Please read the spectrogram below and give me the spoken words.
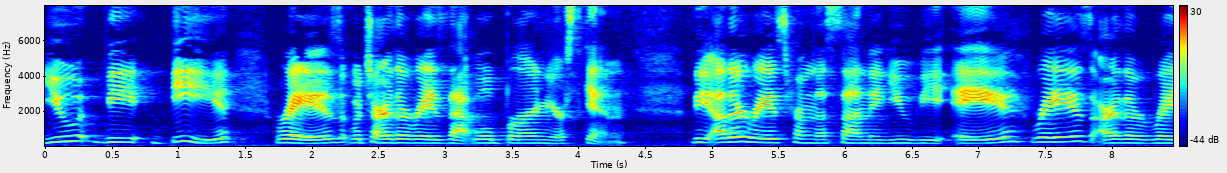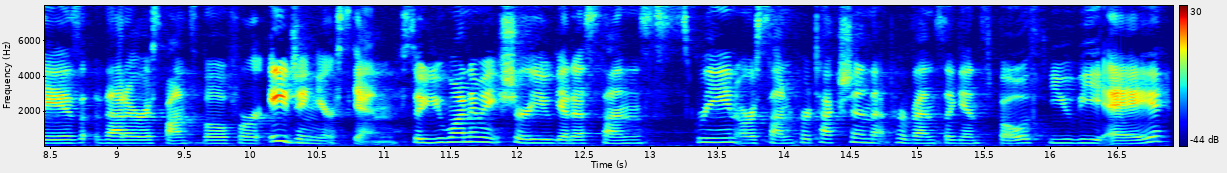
UVB rays, which are the rays that will burn your skin. The other rays from the sun, the UVA rays, are the rays that are responsible for aging your skin. So you want to make sure you get a sunscreen or sun protection that prevents against both UVA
